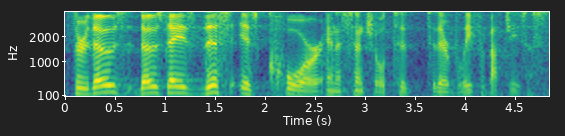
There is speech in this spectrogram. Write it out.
through those, those days, this is core and essential to, to their belief about Jesus.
